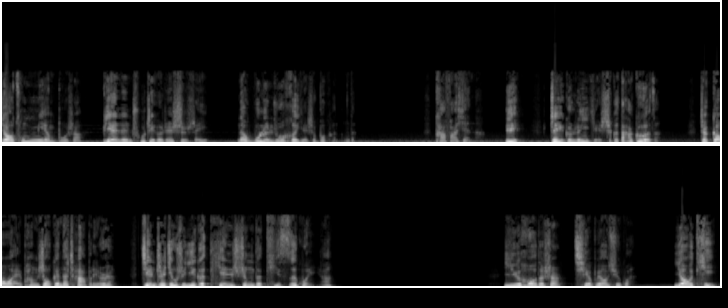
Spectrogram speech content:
要从面部上辨认出这个人是谁，那无论如何也是不可能的。他发现呢，咦，这个人也是个大个子，这高矮胖瘦跟他差不离啊，简直就是一个天生的替死鬼啊！以后的事儿且不要去管，要替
